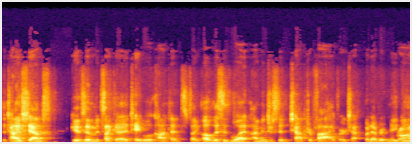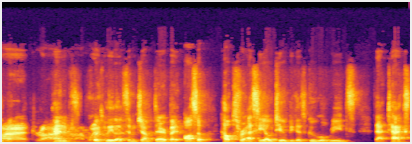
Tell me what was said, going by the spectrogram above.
the timestamps gives them, it's like a table of contents. It's like, oh, this is what I'm interested in, chapter five or chap- whatever it may right, be. But, right, And quickly lets them jump there, but also helps for SEO too, because Google reads that text.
